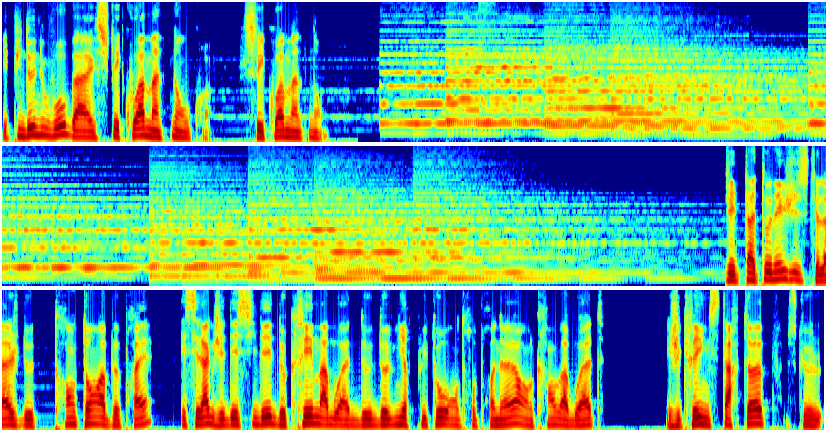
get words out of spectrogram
Et puis de nouveau, bah, je fais quoi maintenant quoi? Je fais quoi maintenant? J'ai tâtonné jusqu'à l'âge de 30 ans à peu près. Et c'est là que j'ai décidé de créer ma boîte, de devenir plutôt entrepreneur en créant ma boîte. Et j'ai créé une start-up parce que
